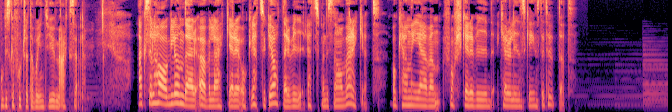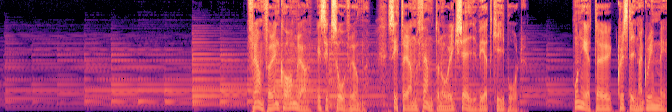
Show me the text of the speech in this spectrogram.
och vi ska fortsätta vår intervju med Axel. Axel Haglund är överläkare och rättspsykiater vid Rättsmedicinalverket. Och han är även forskare vid Karolinska institutet. Framför en kamera i sitt sovrum sitter en 15-årig tjej vid ett keyboard. Hon heter Christina Grimmy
